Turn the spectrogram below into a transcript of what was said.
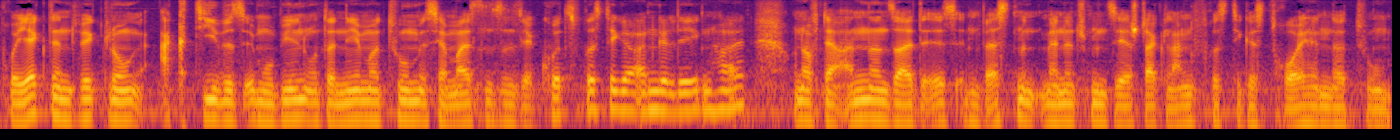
Projektentwicklung, aktives Immobilienunternehmertum ist ja meistens eine sehr kurzfristige Angelegenheit und auf der anderen Seite ist Investmentmanagement sehr stark langfristiges Treuhändertum.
